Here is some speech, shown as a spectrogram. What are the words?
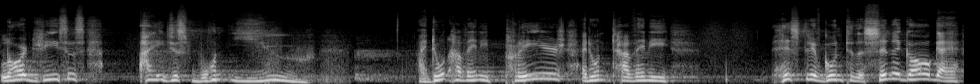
Lord Jesus, I just want you. I don't have any prayers. I don't have any history of going to the synagogue. I,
